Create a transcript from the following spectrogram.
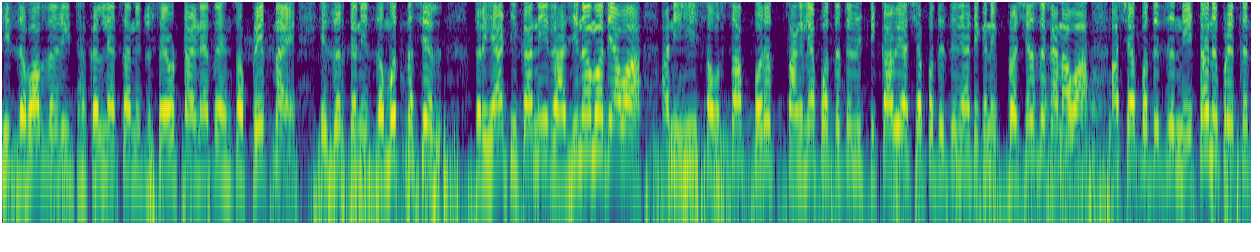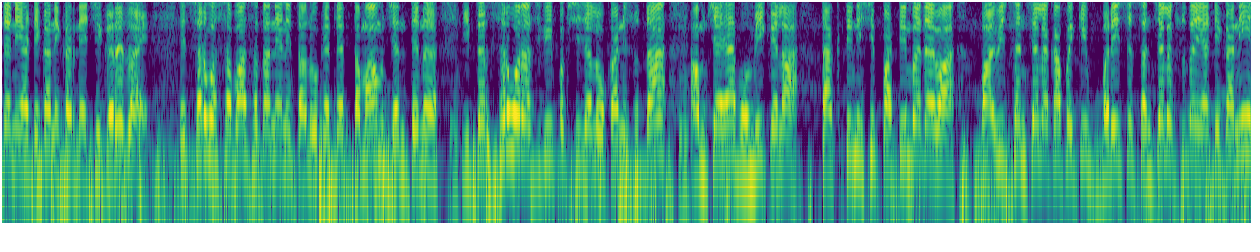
ही जबाबदारी ढकलण्याचा आणि दुसऱ्यावर टाळण्याचा ह्यांचा प्रयत्न आहे. हे जर त्यांनी जमत नसेल तर या ठिकाणी राजीनामा द्यावा आणि ही संस्था परत चांगल्या पद्धतीने टिकावी अशा पद्धतीने या ठिकाणी एक प्रशासक आणावा अशा पद्धतीचं नेटानं प्रयत्न त्यांनी या ठिकाणी करण्याची गरज आहे. हे सर्व सभासदांनी आणि तालुक्यातल्या तमाम जनतेनं इतर सर्व राजकीय पक्षाच्या लोकांनी सुद्धा आमच्या ह्या भूमिकेला ताकदीनिशी पाठिंबा द्यावा. बावीस संचालकापैकी बरेचसे संचालक सुद्धा या ठिकाणी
